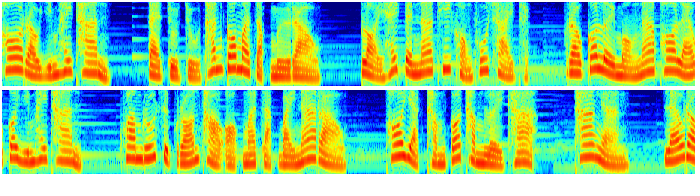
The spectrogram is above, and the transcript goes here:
พ่อเรายิ้มให้ท่าน แต่จู่ๆท่านก็มาจับมือเรา ปล่อยให้เป็นหน้าที่ของผู้ชายเถอะ เราก็เลยมองหน้าพ่อแล้วก็ยิ้มให้ท่าน ความรู้สึกร้อนเผาออกมาจากใบหน้าเรา พ่ออยากทำก็ทำเลยค่ะ ถ้างาน แล้วเรา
